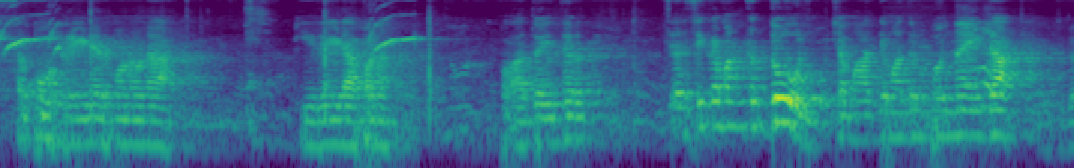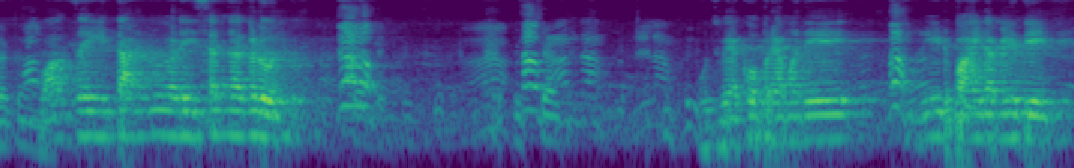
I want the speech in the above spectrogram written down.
सपोर्ट रेडर म्हणून ही रेड आपण पाहतोय. तर जर्सी क्रमांक दोन च्या माध्यमातून पुन्हा एकदा वाघजाई तांदूळवाडी संघाकडून उजव्या कोपऱ्यामध्ये नीट पाहायला मिळते.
